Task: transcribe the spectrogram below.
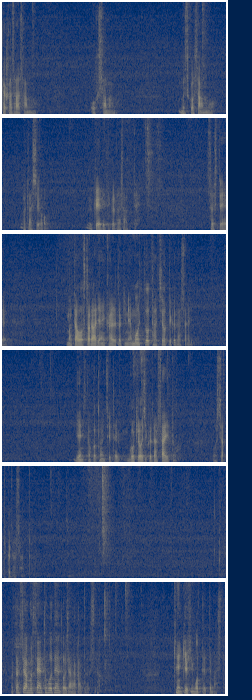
高澤さんも奥様も息子さんも私を受け入れてくださってそしてまたオーストラリアに帰る時にはもう一度立ち寄ってください。現地のことについてご教示くださいとおっしゃってくださった。私は無線徒歩電動じゃなかったですよ。研究費持ってってました。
